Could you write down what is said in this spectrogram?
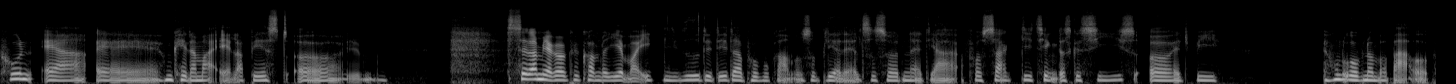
Hun er, øh, hun kender mig allerbedst, og øh, selvom jeg godt kan komme derhjem og ikke lige vide, det er det, der er på programmet, så bliver det altid sådan, at jeg får sagt de ting, der skal siges, og at vi, hun åbner mig bare op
